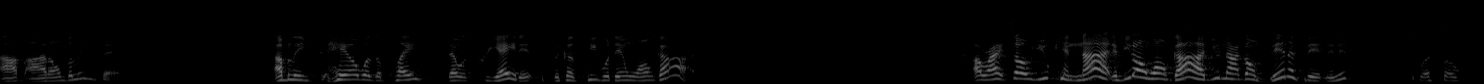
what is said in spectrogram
I, I don't believe that. I believe hell was a place that was created because people didn't want God. All right, so you cannot, if you don't want God, you're not going to benefit. And this, this is what's so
